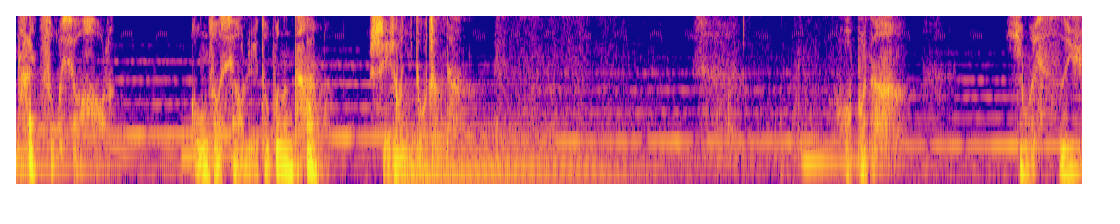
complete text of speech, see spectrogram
太自我消耗了，工作效率都不能看了。谁让你斗争的？我不能因为私欲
